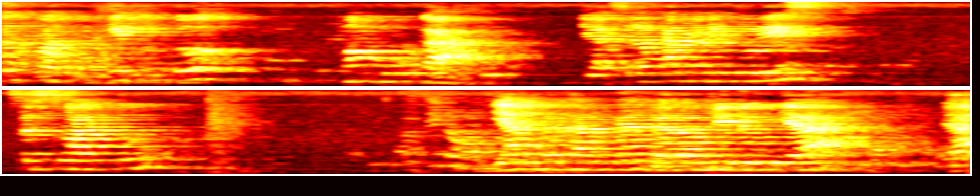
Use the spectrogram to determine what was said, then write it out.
sekuat mungkin untuk membuka. Ya, silakan Meli tulis sesuatu yang berharga dalam hidupnya. Ya,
